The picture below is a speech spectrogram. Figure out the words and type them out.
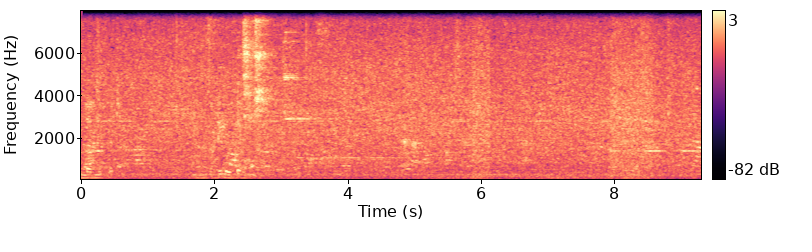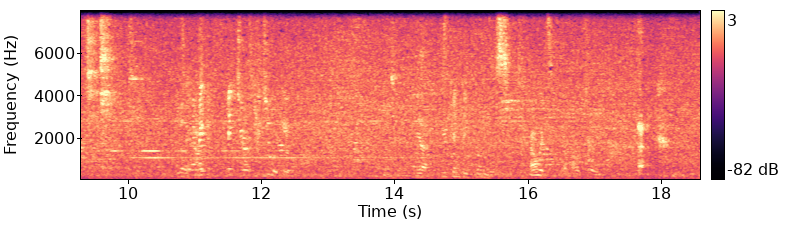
Underneath it. Body open. Can I make a picture of the two of you? Yeah, you can take from this. Oh, it's okay.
